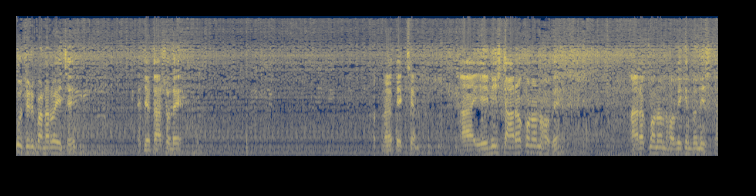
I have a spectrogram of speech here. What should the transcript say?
কচুরি পানা রয়েছে। যেটা আসলে আপনারা দেখছেন। আর এই নিচটা আরও খনন হবে। আরও খনন হবে কিন্তু নিচটা।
